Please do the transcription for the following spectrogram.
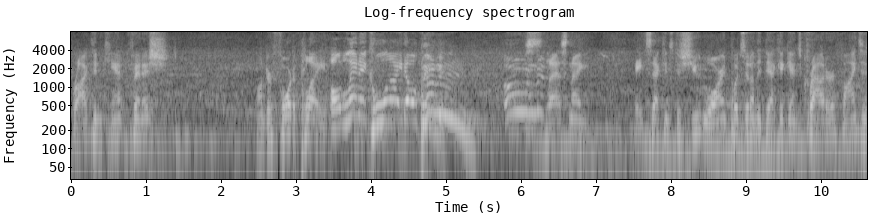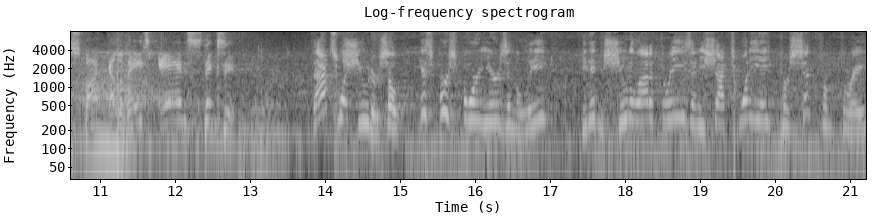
Brogdon can't finish. Under four to play. Olynyk wide open. Last night. Eight seconds to shoot. Warren puts it on the deck against Crowder. Finds his spot, elevates, and sticks it. That's what shooter. So his first four years in the league, he didn't shoot a lot of threes, and he shot 28% from three.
